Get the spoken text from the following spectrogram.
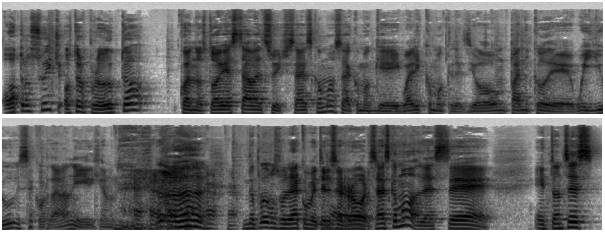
otro Switch, otro producto cuando todavía estaba el Switch, ¿sabes cómo? O sea, como que igual y como que les dio un pánico de Wii U y se acordaron y dijeron, "Ah, no podemos volver a cometer ese error, ¿sabes cómo? Este, entonces...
